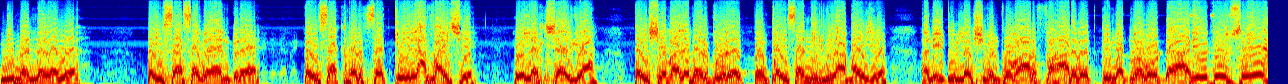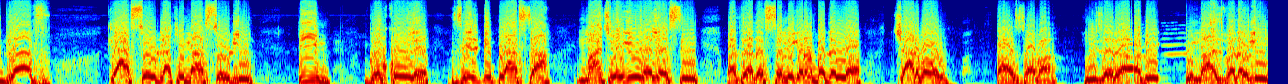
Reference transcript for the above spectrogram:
मी म्हणणं झालोय पैसा सगळ्यांकडे आहे. पैसा खर्च केला पाहिजे हे लक्षात घ्या. पैसेवाले भरपूर आहेत पण पैसा निघला पाहिजे. आणि इथून लक्ष्मण पवार फार व्यक्तिमत्व मोठं आणि इथून झेल ड्रफ. कॅश सोडला की मॅच सोडली. टीम गोकुळने झेल टिपला असता मॅच वेगळी झाली असती. मात्र आता समीकरण बदललं चार बॉल पाच धावा. ही जर अभि तू मॅच बनवली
